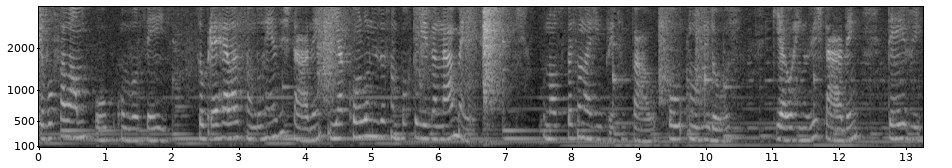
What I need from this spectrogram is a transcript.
Eu vou falar um pouco com vocês sobre a relação do Staden e a colonização portuguesa na América o nosso personagem principal, ou um dos, que é o Hans Staden, teve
